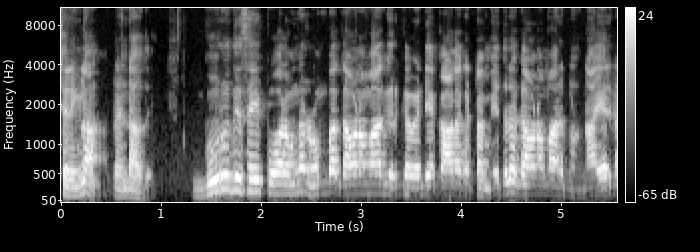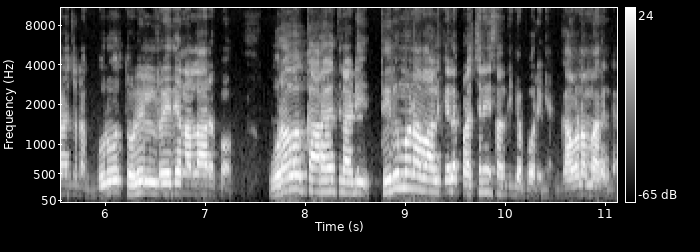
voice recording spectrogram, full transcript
சரிங்களா? ரெண்டாவது. குரு திசை போறவங்க ரொம்ப கவனமாக இருக்க வேண்டிய காலகட்டம். எதுல கவனமா இருக்கணும்? நான் ஏற்கனவே சொன்னேன் குரு தொழில் ரீதியா நல்லா இருக்கும். உறவு காரகத்தில் அடி திருமண வாழ்க்கையில பிரச்சனையை சந்திக்க போறீங்க. கவனமா இருங்க.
